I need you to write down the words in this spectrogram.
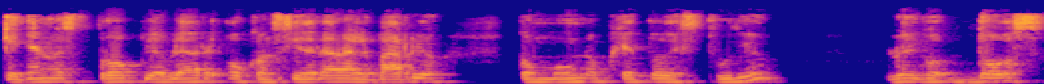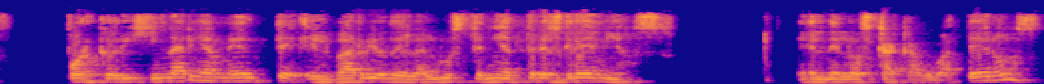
que ya no es propio hablar o considerar al barrio como un objeto de estudio. Luego, dos, porque originariamente el barrio de la luz tenía tres gremios, el de los cacahuateros,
